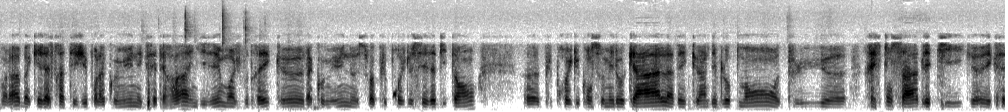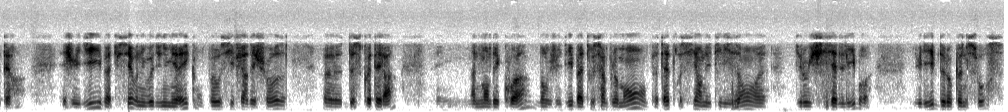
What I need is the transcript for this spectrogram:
voilà, bah, quelle est la stratégie pour la commune, etc. Il me disait, moi, je voudrais que la commune soit plus proche de ses habitants, plus proche du consommé local, avec un développement plus responsable, éthique, etc. Et je lui dis, bah, tu sais, au niveau du numérique, on peut aussi faire des choses euh, de ce côté-là. Il m'a demandé quoi. Donc je lui dis, bah, tout simplement, peut-être aussi en utilisant euh, du logiciel libre, du libre, de l'open source,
